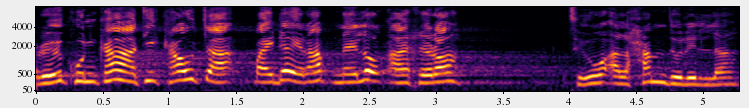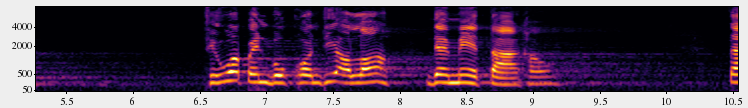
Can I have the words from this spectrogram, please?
หรือคุณค่าที่เขาจะไปได้รับในโลกอาคิราะห์ถือว่าอัลฮัมดุลิลละถือว่าเป็นบุคคลที่อัลลอฮ์ได้เมตตาเขา แต่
